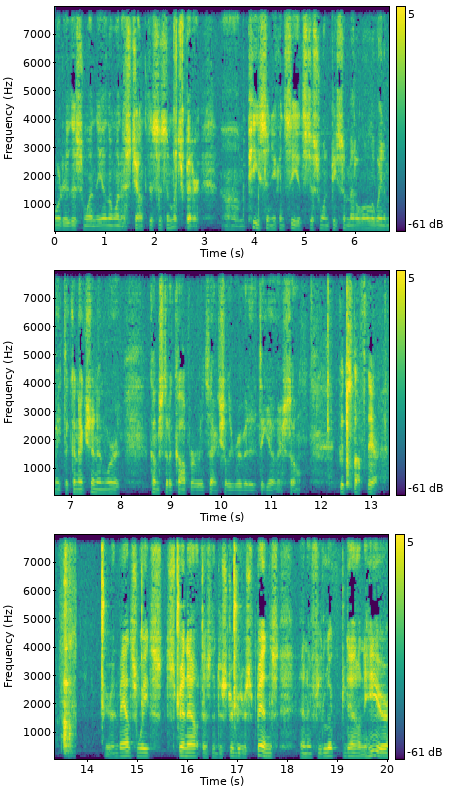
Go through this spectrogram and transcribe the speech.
order this one. The other one is junk. This is a much better um, piece and you can see it's just one piece of metal all the way to make the connection and where it comes to the copper it's actually riveted together so good stuff there. Your advance weights spin out as the distributor spins and if you look down here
